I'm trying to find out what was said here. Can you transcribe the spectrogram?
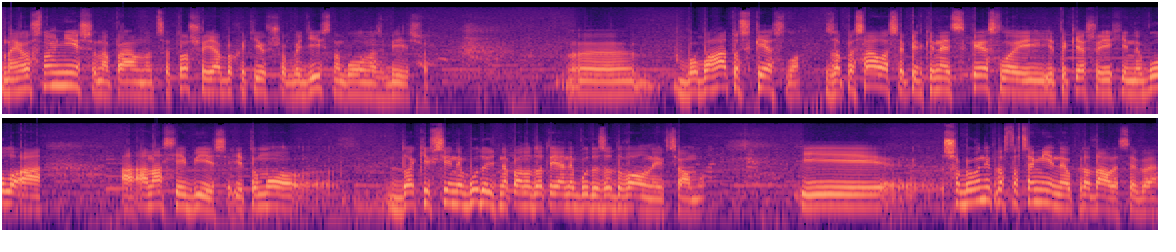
найосновніше, напевно, це те, що я би хотів, щоб дійсно було нас більше. Бо багато скисло. Записалося, під кінець скисло і, і таке, що їх і не було, а, а, а нас є більше. І тому, е, доки всі не будуть, напевно, доти я не буду задоволений в цьому. І щоб вони просто самі не обкрадали себе,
